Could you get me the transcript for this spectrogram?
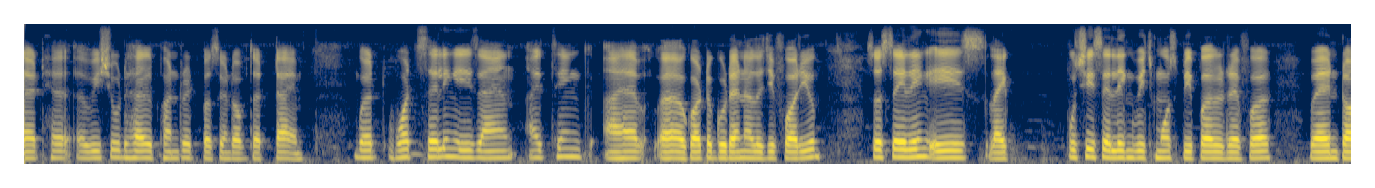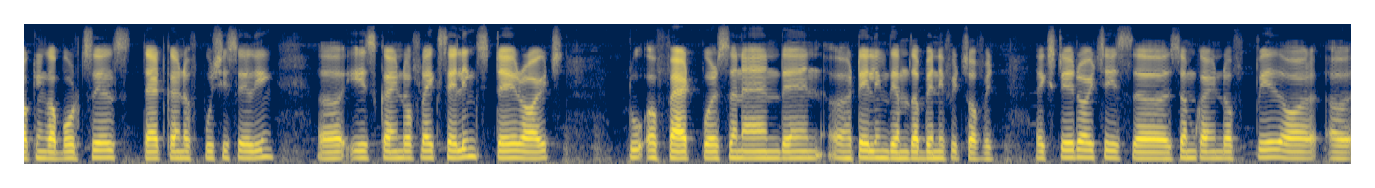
that uh, we should help 100% of the time. But what selling is and i think i have uh, got a good analogy for you. So selling is like pushy selling which most people refer when talking about sales. That kind of pushy selling uh, is kind of like selling steroids to a fat person and then uh, telling them the benefits of it like steroids is uh, some kind of pill or uh,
